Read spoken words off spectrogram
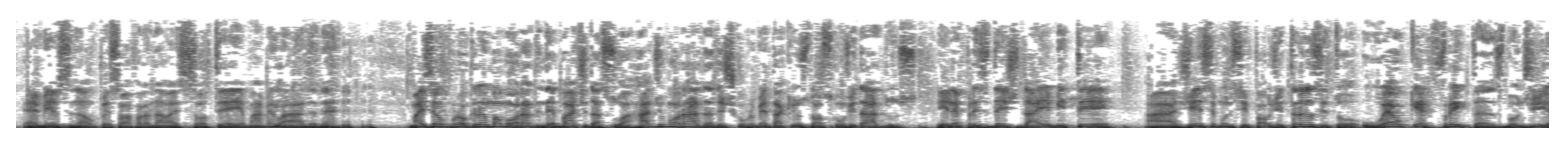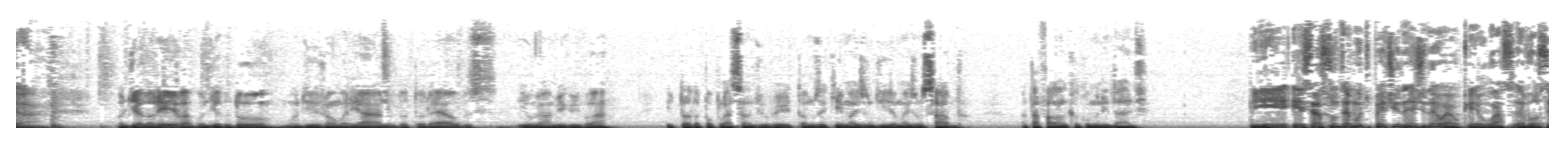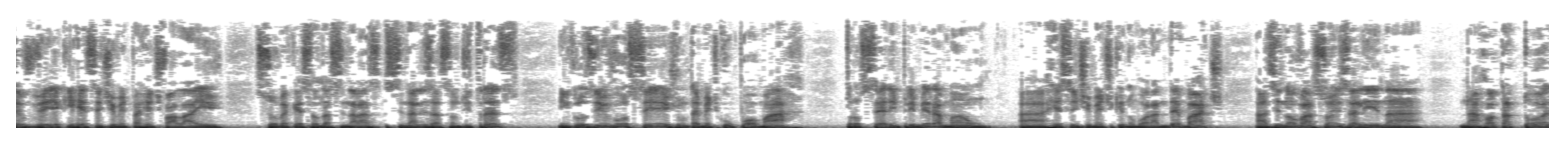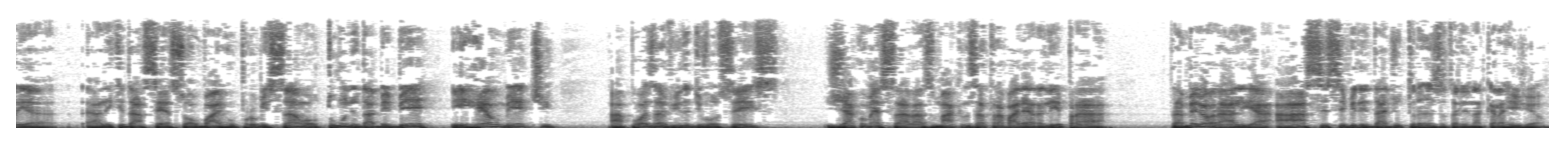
é mesmo, senão o pessoal vai falar, não, esse sorteio aí é marmelada, né? Mas é o programa Morada em Debate da sua Rádio Morada. Deixa eu cumprimentar aqui os nossos convidados. Ele é presidente da MT, a Agência Municipal de Trânsito, o Elker Freitas. Bom dia. Bom dia, Loriva. Bom dia, Dudu. Bom dia, João Mariano, doutor Elvis e o meu amigo Ivan e toda a população de Rio. Estamos aqui mais um dia, mais um sábado, para estar tá falando com a comunidade. E esse assunto é muito pertinente, né, Welker? Você veio aqui recentemente para a gente falar aí sobre a questão da sinalização de trânsito. Inclusive você, juntamente com o Pomar, trouxeram em primeira mão, ah, recentemente aqui no Morar no Debate, as inovações ali na, na rotatória ali que dá acesso ao bairro Promissão, ao túnel da BB, e realmente, após a vinda de vocês, já começaram as máquinas a trabalhar ali para para melhorar ali a, a acessibilidade e o trânsito ali naquela região.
